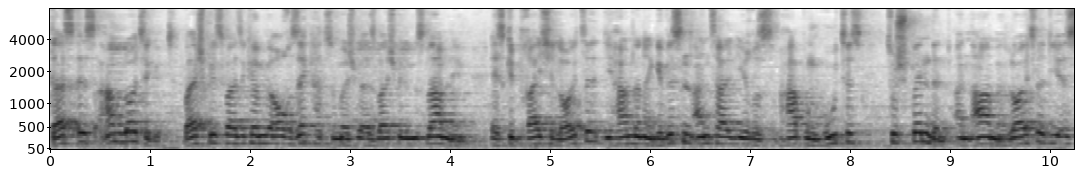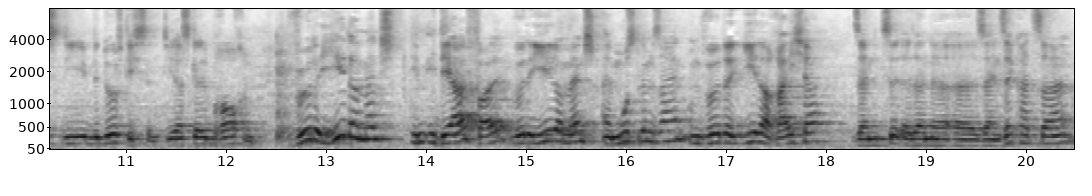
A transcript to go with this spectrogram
dass es arme Leute gibt. Beispielsweise können wir auch Zekat zum Beispiel als Beispiel im Islam nehmen. Es gibt reiche Leute, die haben dann einen gewissen Anteil ihres Hab und Gutes zu spenden an arme Leute, die, es, die bedürftig sind, die das Geld brauchen. Würde jeder Mensch, im Idealfall, würde jeder Mensch ein Muslim sein und würde jeder Reicher seine, äh, seine, äh, sein Sekat zahlen,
